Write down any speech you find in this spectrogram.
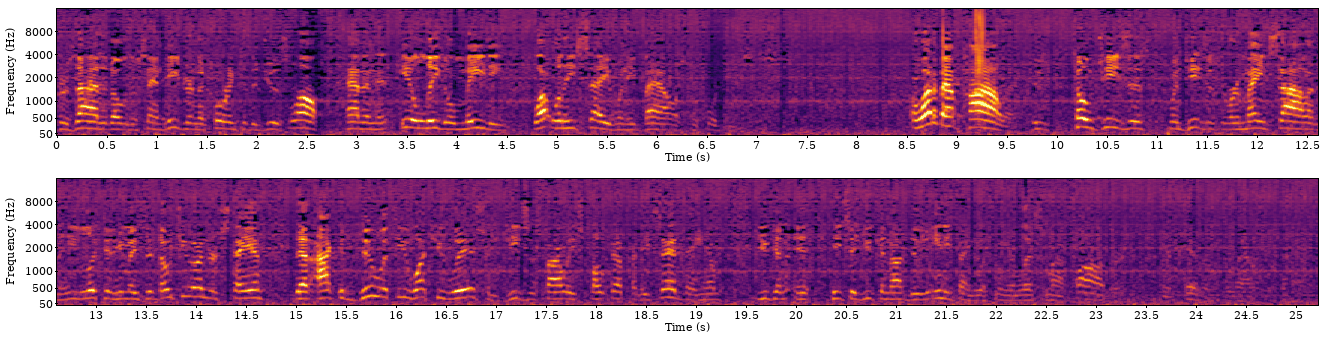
presided over the Sanhedrin according to the Jewish law, had an illegal meeting. What will he say when he bows before Jesus? Or what about Pilate, who told Jesus when Jesus remained silent and he looked at him and he said, Don't you understand that I can do with you what you wish. And Jesus finally spoke up and he said can, he said, you cannot do anything with me unless my Father in heaven allows it to happen.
